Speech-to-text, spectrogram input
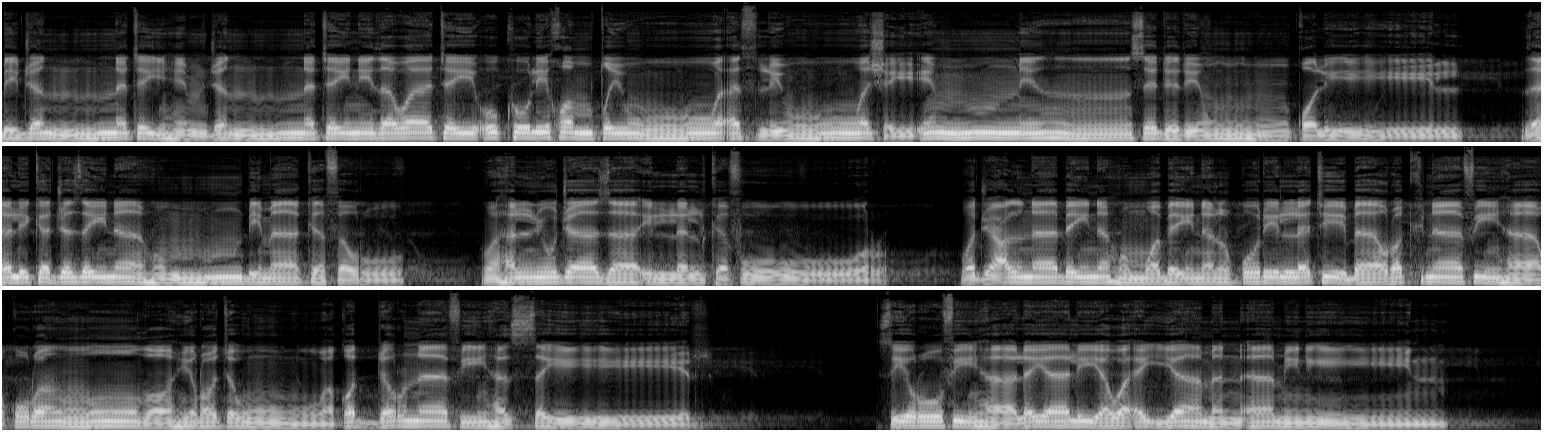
بجنتيهم جنتين ذواتي أكل خمط وأثل وشيء من سدر قليل ذلك جزيناهم بما كفروا وهل يجازى الا الكفور وجعلنا بينهم وبين القرى التي باركنا فيها قرى ظاهره وقدرنا فيها السير سيروا فيها ليالي واياما امنين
